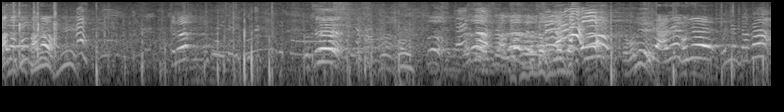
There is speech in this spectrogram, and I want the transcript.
받아, 동현 받아. 괜찮아? 수비 안 해, 건현. 건현 나가.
